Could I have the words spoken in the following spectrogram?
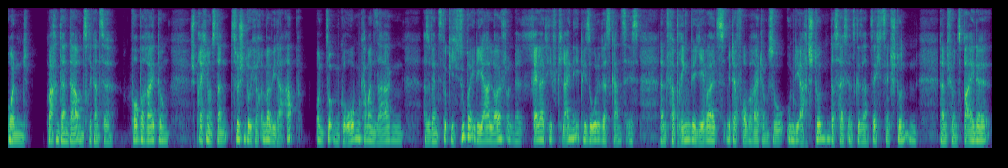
Und machen dann da unsere ganze Vorbereitung, sprechen uns dann zwischendurch auch immer wieder ab. Und so im Groben kann man sagen, also wenn es wirklich super ideal läuft und eine relativ kleine Episode das Ganze ist, dann verbringen wir jeweils mit der Vorbereitung so um die acht Stunden. Das heißt insgesamt 16 Stunden dann für uns beide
